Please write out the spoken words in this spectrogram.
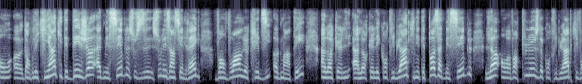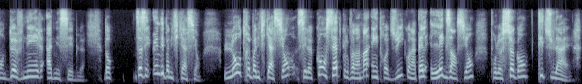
euh, donc, les clients qui étaient déjà admissibles sous, les anciennes règles vont voir le crédit augmenter, alors que les contribuables qui n'étaient pas admissibles, là, on va avoir plus de contribuables qui vont devenir admissibles. Donc, ça, c'est une des bonifications. L'autre bonification, c'est le concept que le gouvernement introduit qu'on appelle l'exemption pour le second titulaire.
